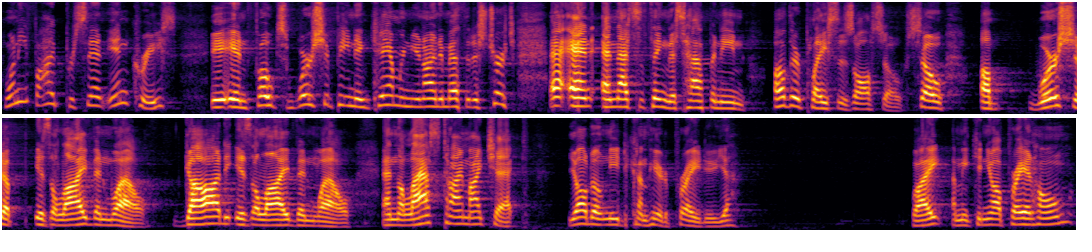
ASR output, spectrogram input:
25% increase in folks worshiping in Cameron United Methodist Church. And, and that's the thing that's happening other places also. So, um, worship is alive and well. God is alive and well. And the last time I checked, y'all don't need to come here to pray, do you? Right? I mean, can y'all pray at home?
